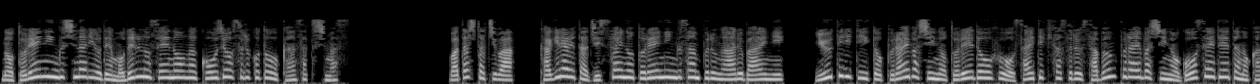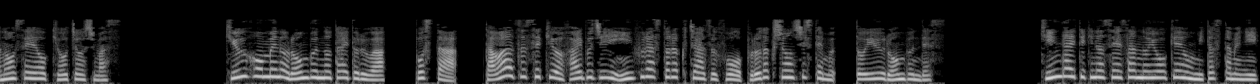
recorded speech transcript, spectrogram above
のトレーニングシナリオでモデルの性能が向上することを観察します。私たちは、限られた実際のトレーニングサンプルがある場合に、ユーティリティとプライバシーのトレードオフを最適化する差分プライバシーの合成データの可能性を強調します。9本目の論文のタイトルは、ポスター、タワーズセキュア 5G インフラストラクチャーズ for Production System という論文です。近代的な生産の要件を満たすために、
